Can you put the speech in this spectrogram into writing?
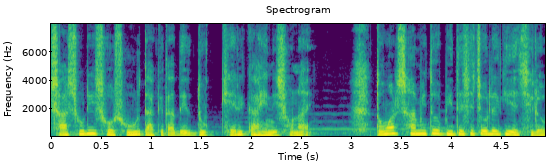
শাশুড়ি, শ্বশুর তাকে তাদের দুঃখের কাহিনী শোনায়। তোমার স্বামী তো বিদেশে চলে গিয়েছিল।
